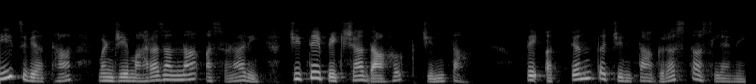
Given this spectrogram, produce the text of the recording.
तीच व्यथा म्हणजे महाराजांना असणारी चितेपेक्षा दाहक चिंता. ते अत्यंत चिंताग्रस्त असल्याने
